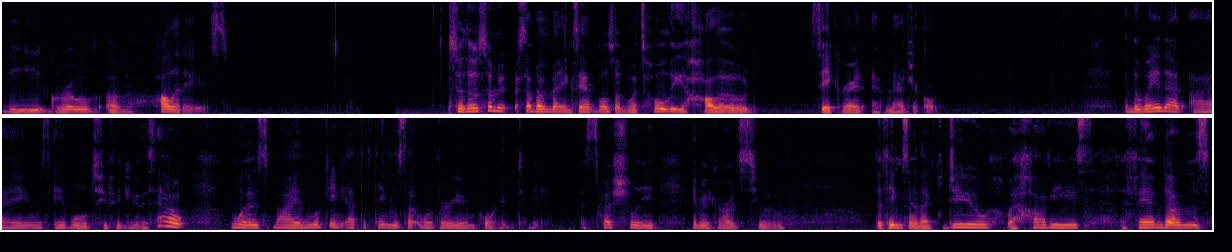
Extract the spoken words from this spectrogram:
the Grove of Holidays. So those are some, some of my examples of what's holy, hallowed, sacred, and magical. And the way that I was able to figure this out was by looking at the things that were very important to me, especially in regards to the things I like to do, my hobbies, the fandoms,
